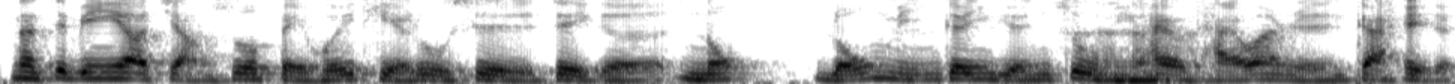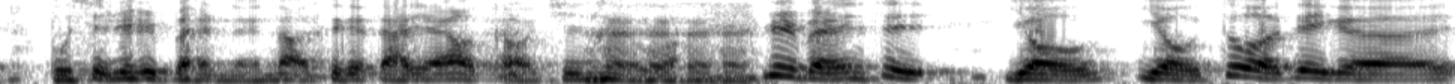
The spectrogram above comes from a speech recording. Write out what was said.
那这边要讲说北回铁路是这个农农民跟原住民还有台湾人盖的，不是日本人啊，这个大家要搞清楚。日本人是有有做这个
